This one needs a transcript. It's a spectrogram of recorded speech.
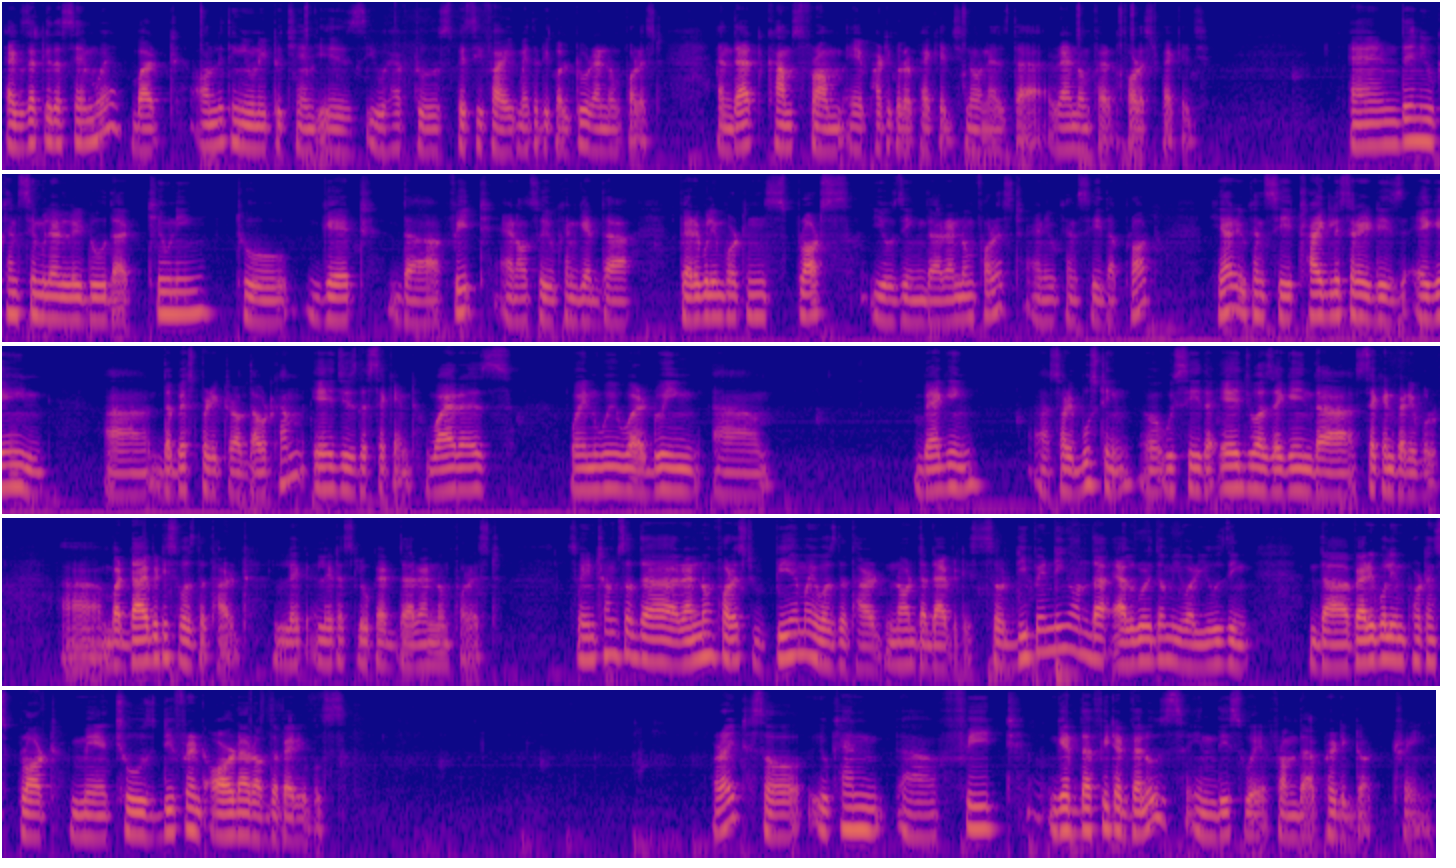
exactly the same way but only thing you need to change is you have to specify method equal to random forest. And that comes from a particular package known as the random forest package and then you can similarly do the tuning to get the fit and also you can get the variable importance plots using the random forest and you can see the plot. Here you can see triglyceride is again uh, the best predictor of the outcome. Age is the second. Whereas when we were doing um, bagging uh, sorry boosting uh, we see the age was again the second variable uh, but diabetes was the third let, let us look at the random forest. So in terms of the random forest bmi was the third not the diabetes. So depending on the algorithm you are using the variable importance plot may choose different order of the variables. Right so you can uh, fit get the fitted values in this way from the predict.train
